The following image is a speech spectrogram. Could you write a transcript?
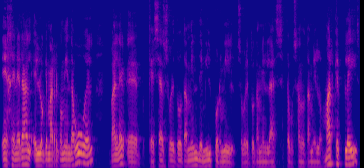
En general, es lo que más recomienda Google, ¿vale? Eh, que sean sobre todo también de 1000 por 1000, sobre todo también las está usando también los marketplaces,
